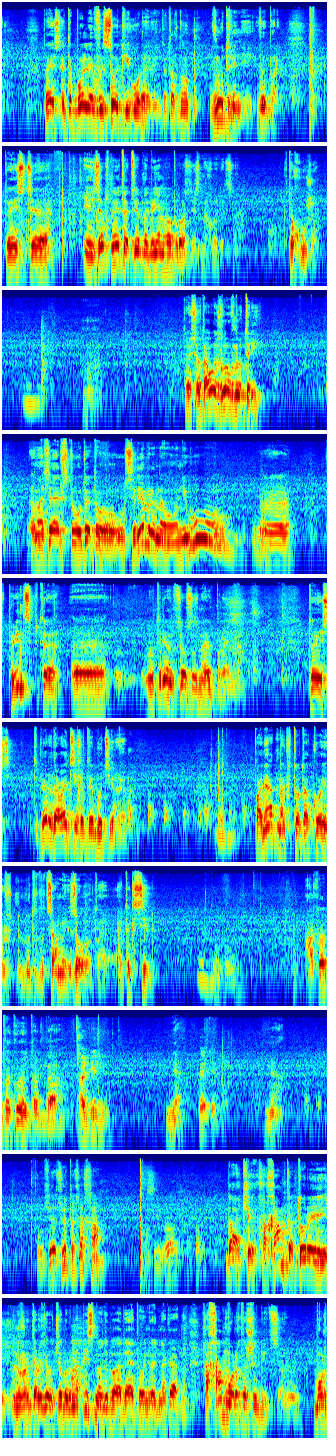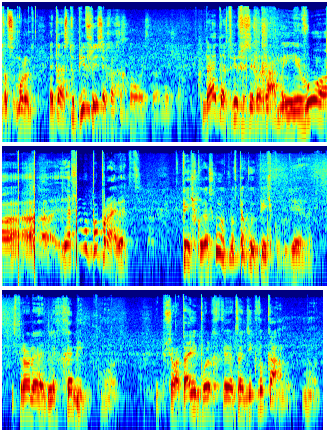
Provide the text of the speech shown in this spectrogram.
То есть это более высокий уровень, это ну, внутренний выбор. То есть, э, и, собственно, это ответ на Бенин вопрос здесь находится. Кто хуже? То есть у того зло внутри. Означает, что вот этого у Серебряного, у него, э, в принципе-то, э, внутри он все осознает правильно. То есть, теперь давайте их атрибутируем. Понятно, кто такой вот этот самый золото. Это ксиль. А кто такой тогда? Авиль. Не, Пятый? не. Получается, это хахам. Серебро? Хахам? Да, хахам, который, нужно каждый делать выбор, написано либо до этого у него неоднократно, хахам может ошибиться. Может, может, это оступившийся хахам. Да, это оступившийся хахам. И его, э, Хашем его поправит. В печку засунут, ну, в такую печку, где исправляют для хахамим. Вот. Шаватами польх цадик вакам. Вот.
